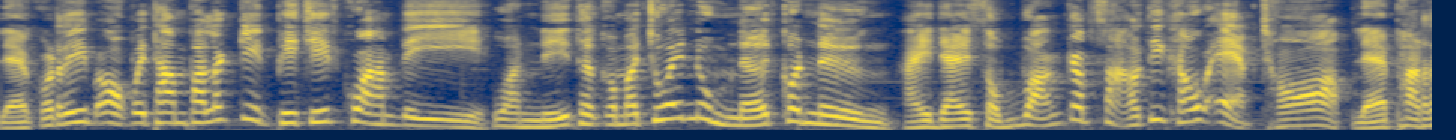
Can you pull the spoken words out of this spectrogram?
แล้วก็รีบออกไปทำภารกิจพิชิตความดี วันนี้เธอก็มาช่วยหนุ่มเนิร์ดคนหนึ่ง ให้ได้สมหวังกับสาวที่เขาแอบชอบ และภาร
